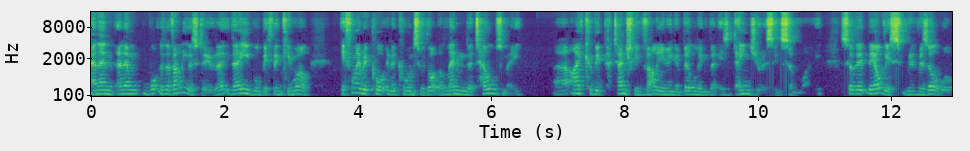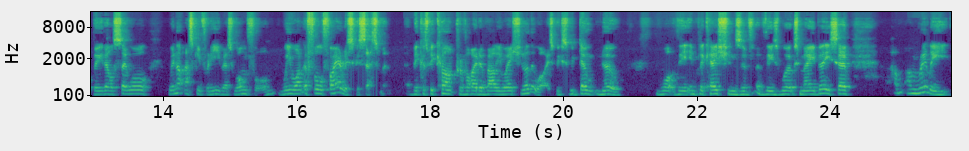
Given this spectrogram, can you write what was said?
and then and then what do the valuers do? They, they will be thinking, well, if I report in accordance with what the lender tells me, uh, I could be potentially valuing a building that is dangerous in some way. So the, the obvious result will be they'll say, well, we're not asking for an EWS 1 form. We want a full fire risk assessment because we can't provide a valuation otherwise because we don't know what the implications of, of these works may be. So I'm, I'm, really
